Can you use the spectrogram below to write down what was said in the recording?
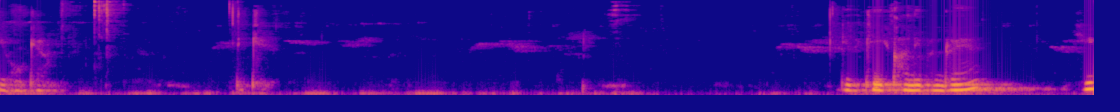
ये हो गया। है। ये देखिए खाने बन रहे हैं। ये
